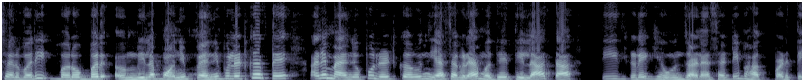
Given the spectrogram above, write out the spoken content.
शर्वरी बरोबर मीला मॉनि मॅन्युपुलेट करते आणि मॅन्युपुलेट करून या सगळ्यामध्ये तिला आता ती तिकडे घेऊन जाण्यासाठी भाग पडते.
